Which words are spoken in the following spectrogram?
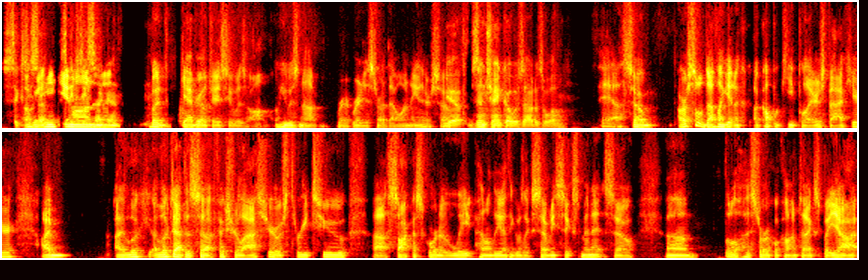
60 okay, he came on, then, but Gabriel Jesus was on. He was not re- ready to start that one either. So yeah, Zinchenko was out as well. Yeah, so Arsenal definitely getting a, a couple key players back here. I'm I look I looked at this uh, fixture last year. It was three two. Uh, Saka scored a late penalty. I think it was like seventy six minutes. So um, little historical context. But yeah, I,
